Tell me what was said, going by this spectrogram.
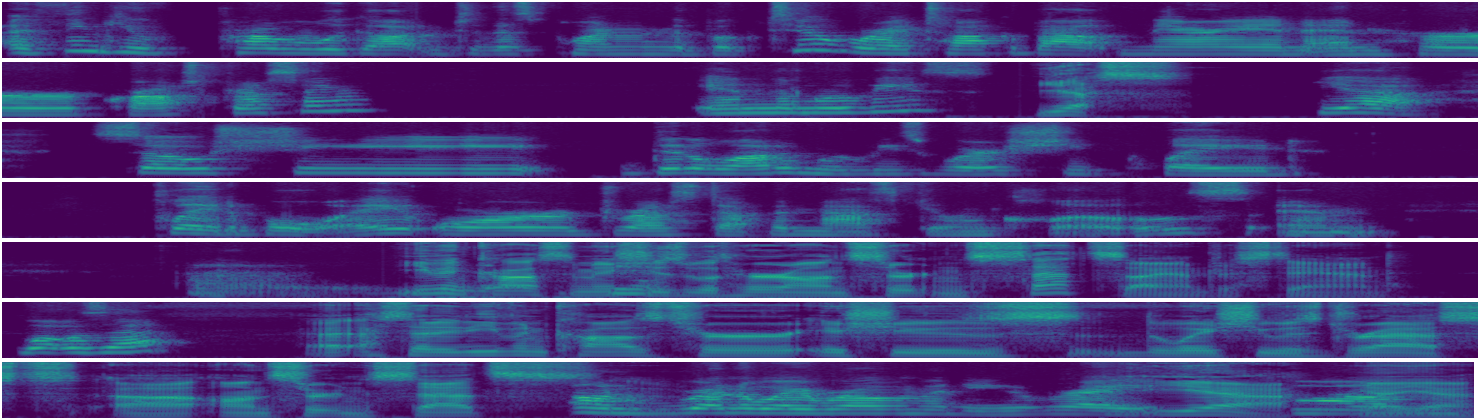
I think you've probably gotten to this point in the book too, where I talk about Marion and her cross dressing in the movies. Yes. Yeah. So she did a lot of movies where she played played a boy or dressed up in masculine clothes and uh, Even caused some issues with her on certain sets, I understand. What was that? I said it even caused her issues the way she was dressed uh, on certain sets. On Runaway Romany, right? Yeah, yeah, Um, yeah.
